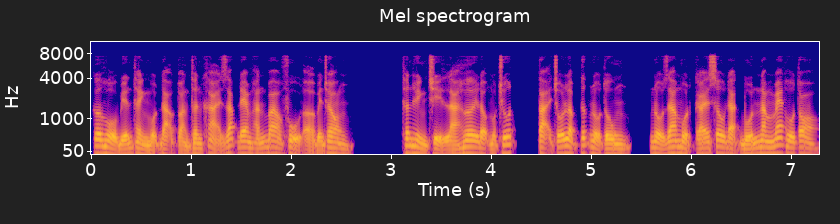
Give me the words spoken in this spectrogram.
cơ hồ biến thành một đạo toàn thân khải giáp đem hắn bao phủ ở bên trong. Thân hình chỉ là hơi động một chút tại chỗ lập tức nổ tung nổ ra một cái sâu đạt bốn năm mét hố to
